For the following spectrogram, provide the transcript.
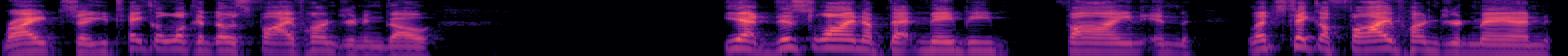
right? So you take a look at those 500 and go, yeah, this lineup that may be fine in, let's take a 500 man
